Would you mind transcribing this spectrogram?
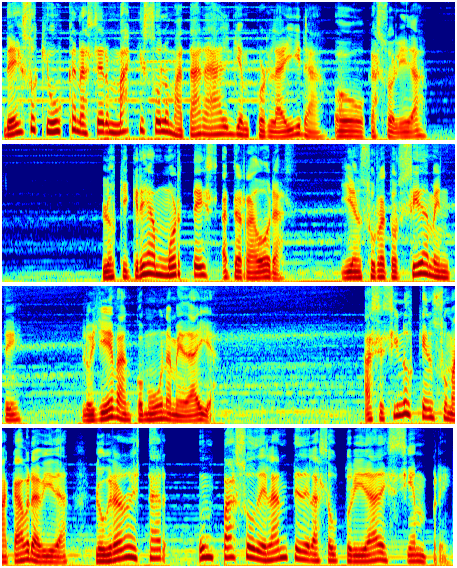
De esos que buscan hacer más que solo matar a alguien por la ira o casualidad. Los que crean muertes aterradoras y en su retorcida mente lo llevan como una medalla. Asesinos que en su macabra vida lograron estar un paso delante de las autoridades siempre.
